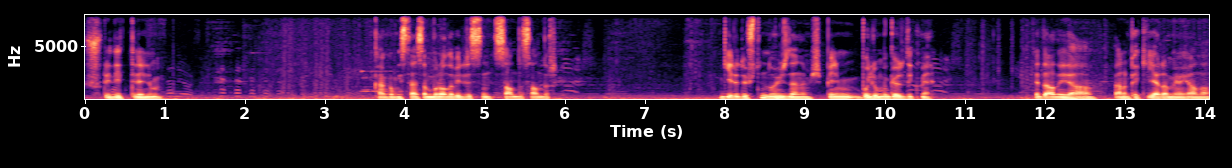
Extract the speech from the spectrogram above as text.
Şurayı da ittirelim. Kankam istersen bunu alabilirsin. Saldır saldır. Geri düştün de o yüzden demiş. Benim blue'umu göz dikme. Ya da al ya. Bana pek yaramıyor ya lan.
